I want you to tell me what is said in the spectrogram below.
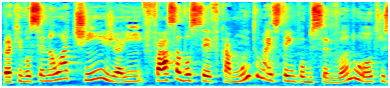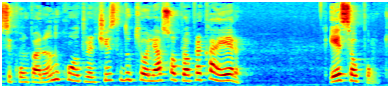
Para que você não atinja e faça você ficar muito mais tempo observando o outro e se comparando com outro artista do que olhar sua própria carreira. Esse é o ponto.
